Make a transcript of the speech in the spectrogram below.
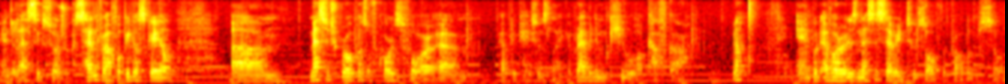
and Elasticsearch or Cassandra for bigger scale. Um, message brokers, of course, for um, applications like RabbitMQ or Kafka. Yeah, and whatever is necessary to solve the problems. So.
